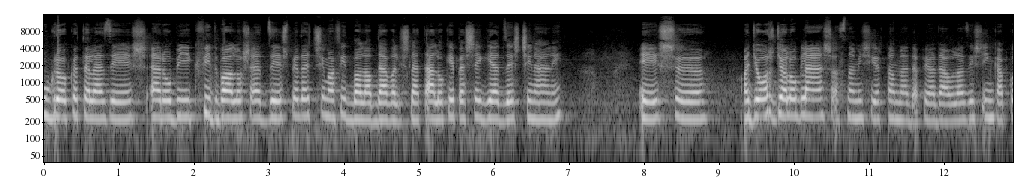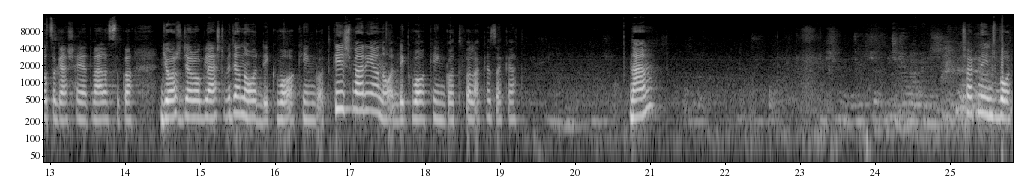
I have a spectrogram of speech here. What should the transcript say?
ugrókötelezés, aerobik, fitballos edzés, például egy sima fitballlabdával is lehet állóképességi edzést csinálni. És a gyors gyaloglás, azt nem is írtam le, de például az is inkább kocogás helyett válaszuk a gyors gyaloglást, vagy a Nordic Walkingot. Ki ismeri a Nordic Walkingot fel a kezeket? Nem? Csak nincs bot.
